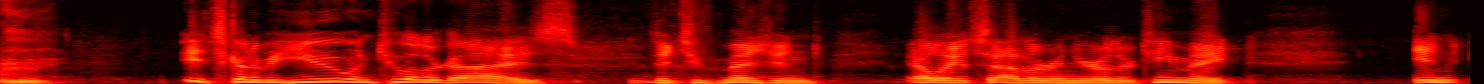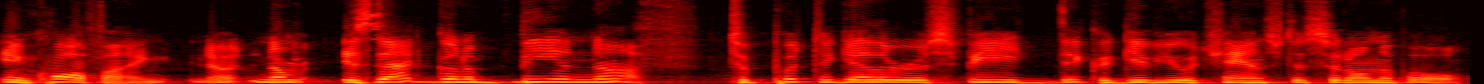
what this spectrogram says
it's going to be you and two other guys that you've mentioned, Elliott Sadler and your other teammate in, in qualifying. Number, is that going to be enough to put together a speed that could give you a chance to sit on the pole?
